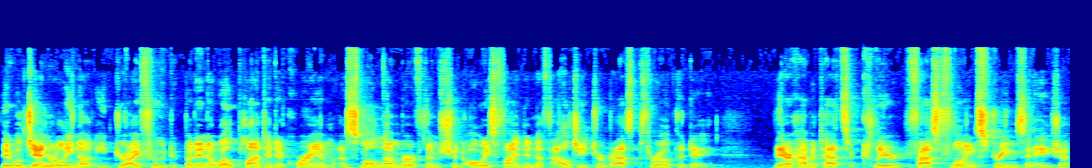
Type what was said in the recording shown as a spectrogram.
They will generally not eat dry food, but in a well planted aquarium, a small number of them should always find enough algae to rasp throughout the day. Their habitats are clear, fast flowing streams in Asia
